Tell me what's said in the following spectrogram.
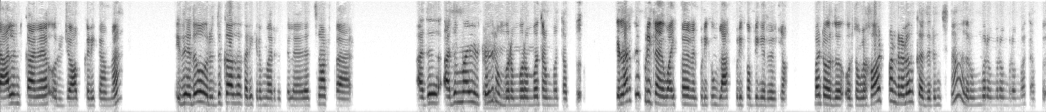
டேலண்ட்கான ஒரு ஜாப் கிடைக்காம இது ஏதோ ஒரு இதுக்காக கிடைக்கிற மாதிரி இருக்குல்ல. தட்ஸ் நாட் ஃபேர் அது அது மாதிரி இருக்கிறது ரொம்ப ரொம்ப ரொம்ப ரொம்ப தப்பு. எல்லாருக்குமே பிடிக்கும் ஒயிட் கலர் எனக்கு பிடிக்கும் பிளாக் பிடிக்கும் அப்படிங்கிறது இருக்கலாம். பட் ஒரு ஒருத்தவங்களை ஹர்ட் பண்ற அளவுக்கு அது இருந்துச்சுன்னா அது ரொம்ப ரொம்ப ரொம்ப ரொம்ப தப்பு.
